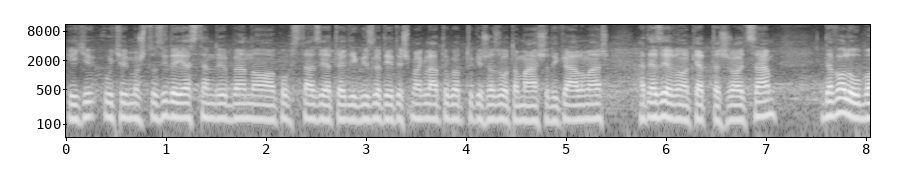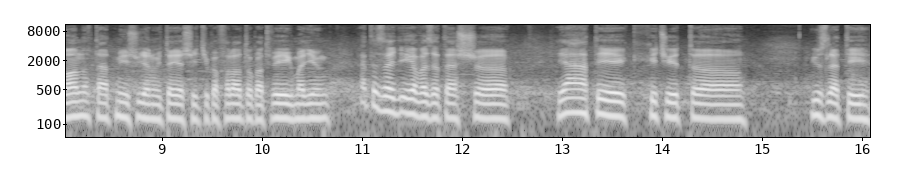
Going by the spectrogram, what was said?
Így, úgyhogy most az idei esztendőben a Kopsztáziát egyik üzletét is meglátogattuk, és az volt a második állomás. Hát ezért van a kettes rajtszám. De valóban, tehát mi is ugyanúgy teljesítjük a feladatokat, végigmegyünk. Hát ez egy élvezetes játék, kicsit üzleti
